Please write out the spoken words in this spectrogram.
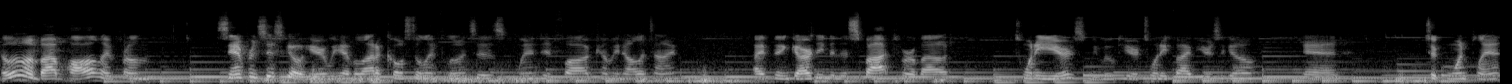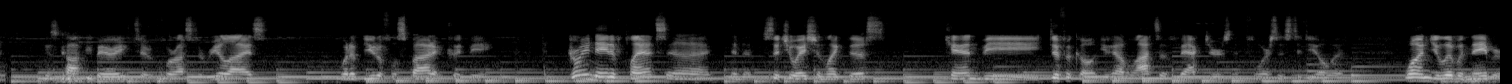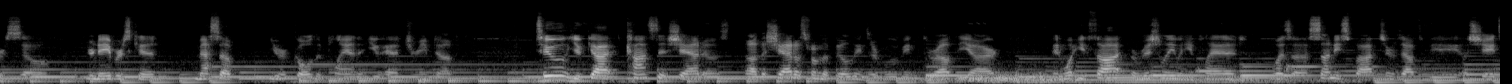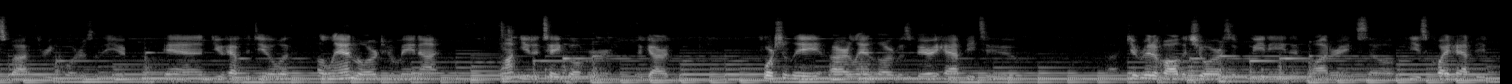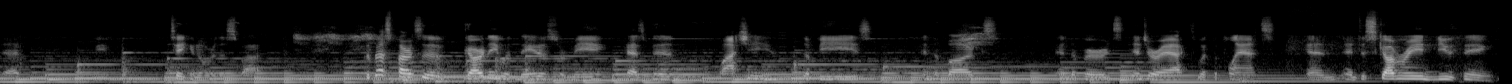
Hello, I'm Bob Hall. I'm from San Francisco here. We have a lot of coastal influences, wind and fog coming all the time. I've been gardening in this spot for about 20 years. We moved here 25 years ago and took one plant, this coffee berry, to, for us to realize what a beautiful spot it could be. Growing native plants uh, in a situation like this can be difficult. You have lots of factors and forces to deal with. One, you live with neighbors, so your neighbors can mess up your golden plan that you had dreamed of. Two, you've got constant shadows. Uh, the shadows from the buildings are moving throughout the yard. And what you thought originally when you planted was a sunny spot turns out to be a shade spot three quarters of the year. And you have to deal with a landlord who may not want you to take over the garden. Fortunately, our landlord was very happy to get rid of all the chores of weeding and watering, so he's quite happy that we've taken over this spot. The best parts of gardening with natives for me has been watching the bees and the bugs and the birds interact with the plants and, and discovering new things.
